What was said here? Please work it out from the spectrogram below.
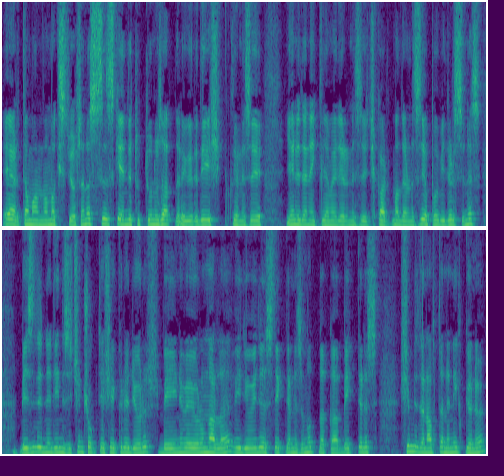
eğer tamamlamak istiyorsanız siz kendi tuttuğunuz atlara göre değişikliklerinizi, yeniden eklemelerinizi, çıkartmalarınızı yapabilirsiniz. Bizi dinlediğiniz için çok teşekkür ediyoruz. Beğeni ve yorumlarla videoyu desteklerinizi mutlaka bekleriz. Şimdiden haftanın ilk günü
